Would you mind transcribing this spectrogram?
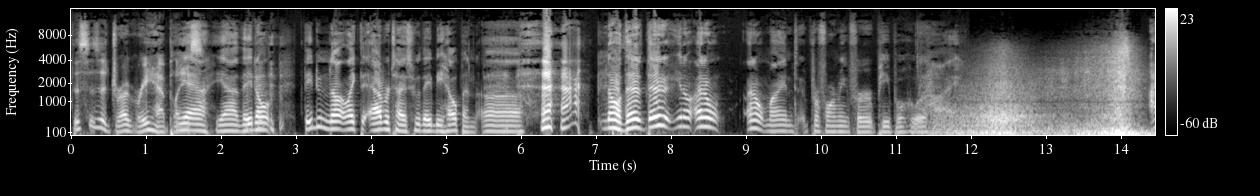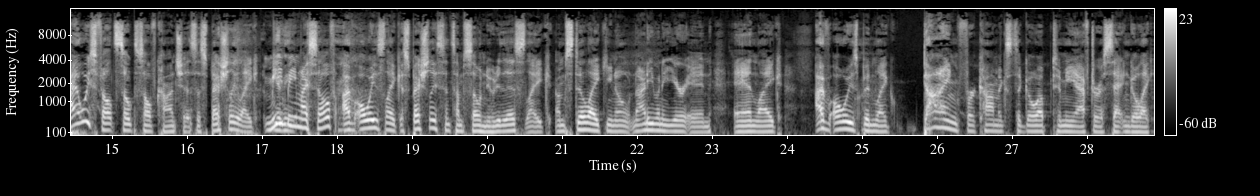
this is a drug rehab place yeah, yeah. They don't. they do not like to advertise who they be helping. Uh, no, they're they're. You know, I don't. I don't mind performing for people who are high. I always felt so self-conscious, especially like me Giving- being myself. I've always like, especially since I'm so new to this, like I'm still like you know not even a year in, and like I've always been like dying for comics to go up to me after a set and go like,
